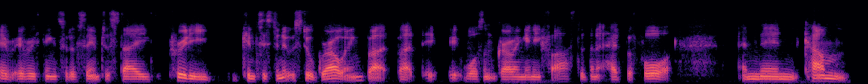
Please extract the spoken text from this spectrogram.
Everything sort of seemed to stay pretty consistent. It was still growing, but but it, it wasn't growing any faster than it had before. And then come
